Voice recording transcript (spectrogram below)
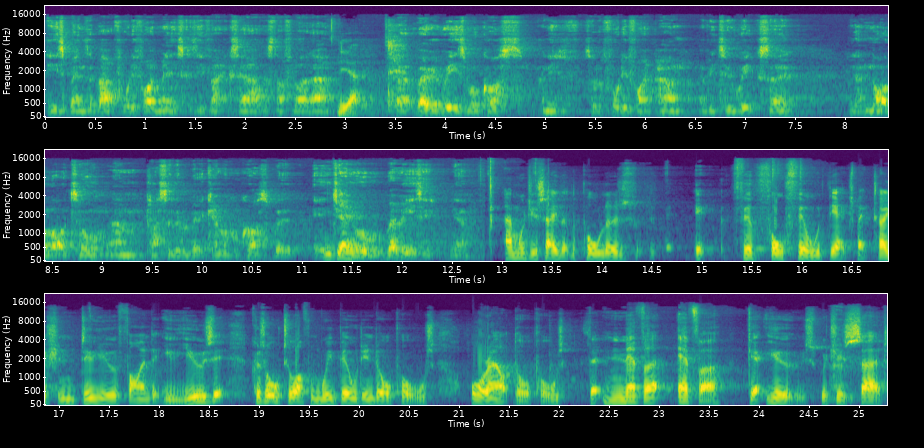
He spends about 45 minutes because he vacs out and stuff like that. Yeah. Uh, very reasonable cost, only sort of 45 pound every two weeks. So. You know, not a lot at all, um, plus a little bit of chemical cost, but in general, very easy. Yeah. And would you say that the pool f- fulfilled the expectation? Do you find that you use it? Because all too often we build indoor pools or outdoor pools that never ever get used, which is sad.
